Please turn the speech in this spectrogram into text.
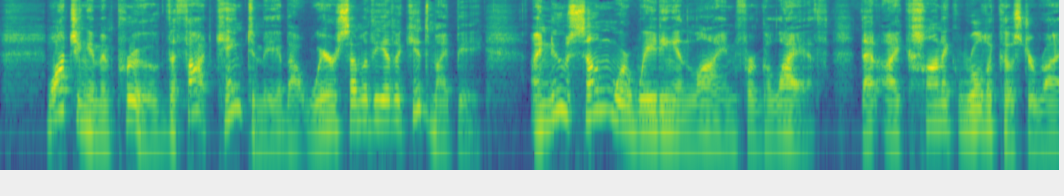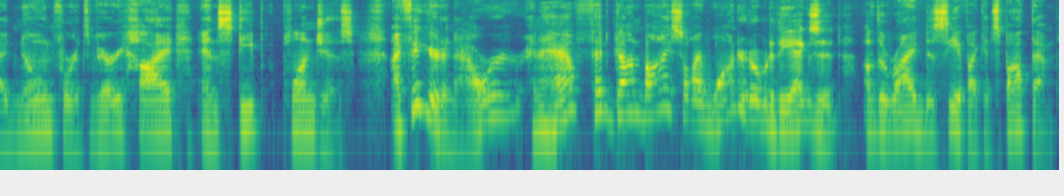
Watching him improve, the thought came to me about where some of the other kids might be. I knew some were waiting in line for Goliath, that iconic roller coaster ride known for its very high and steep plunges. I figured an hour and a half had gone by, so I wandered over to the exit of the ride to see if I could spot them.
